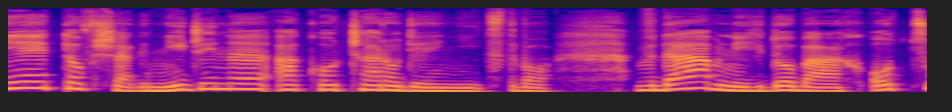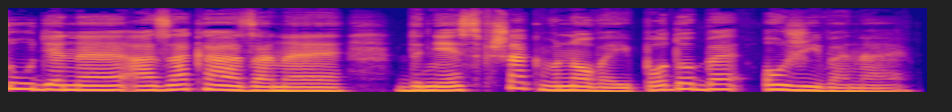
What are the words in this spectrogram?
Nie je to však nič iné ako čarodejníctvo. V dávnych dobách odsúdené a zakázané, dnes však v novej podobe oživené.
